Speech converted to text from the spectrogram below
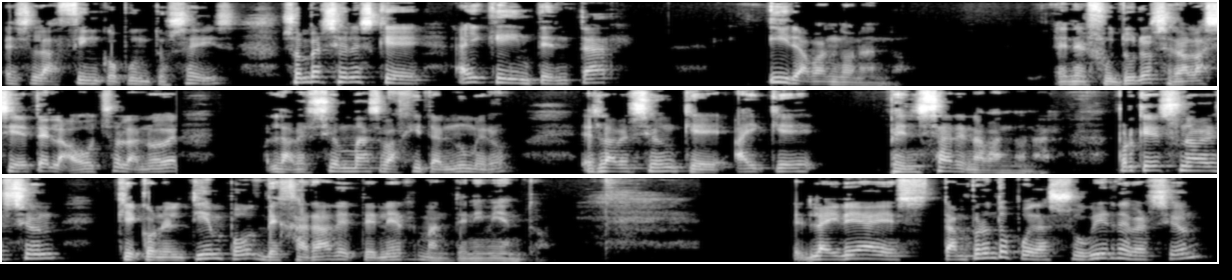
es la 5.6, son versiones que hay que intentar ir abandonando. En el futuro será la 7, la 8, la 9. La versión más bajita en número es la versión que hay que pensar en abandonar, porque es una versión que con el tiempo dejará de tener mantenimiento. La idea es, tan pronto puedas subir de versión,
